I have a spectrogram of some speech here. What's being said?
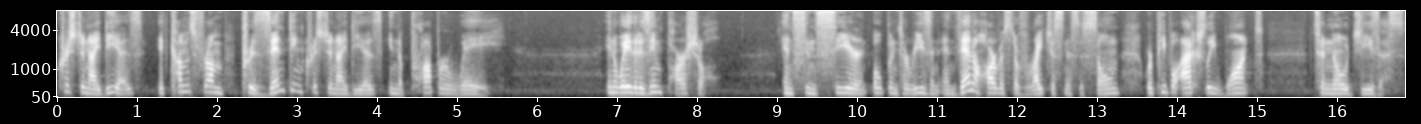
Christian ideas, it comes from presenting Christian ideas in the proper way, in a way that is impartial and sincere and open to reason. And then a harvest of righteousness is sown where people actually want to know Jesus.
